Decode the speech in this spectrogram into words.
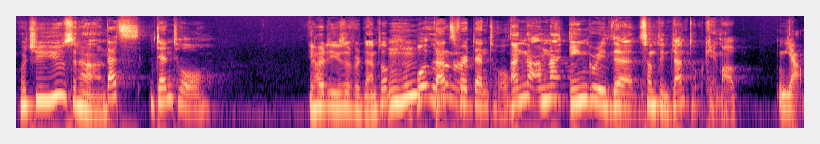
what you use it on? that's dental. you had to use it for dental. Mhm, no, that's for dental. I'm not. I'm not angry that something dental came up. Yeah.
